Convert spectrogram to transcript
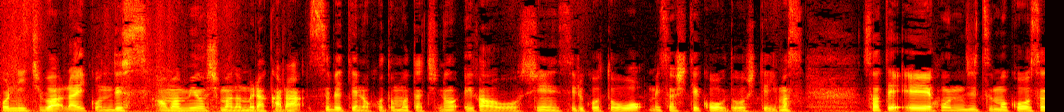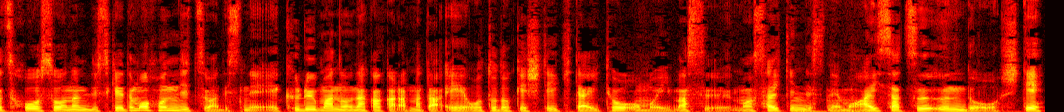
こんにちは、ライコンです。奄美大島の村からすべての子供たちの笑顔を支援することを目指して行動しています。さて、えー、本日も考察放送なんですけれども、本日はですね、車の中からまた、えー、お届けしていきたいと思います。まあ、最近ですね、もう挨拶運動をして、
